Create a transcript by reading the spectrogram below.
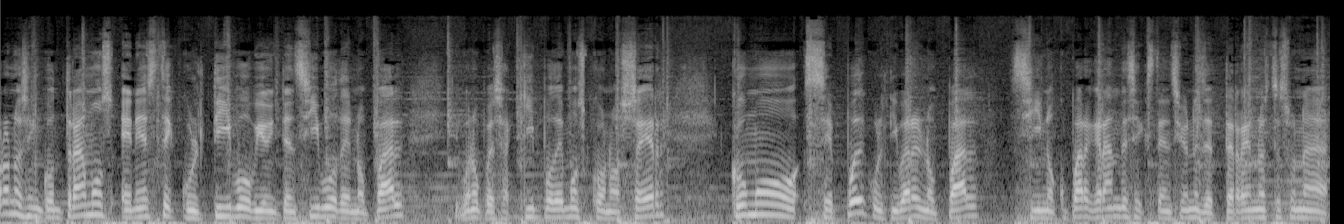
Ahora nos encontramos en este cultivo biointensivo de nopal y bueno, pues aquí podemos conocer cómo se puede cultivar el nopal sin ocupar grandes extensiones de terreno. Este es una,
